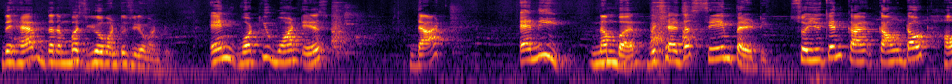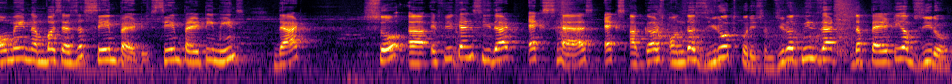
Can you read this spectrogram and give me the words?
they have the numbers 0, 1, 2, 0, 1, 2 and what you want is that any number which has the same parity. So you can count out how many numbers has the same parity. Same parity means that so uh, if you can see that x has x occurs on the zeroth position. Zeroth means that the parity of zero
